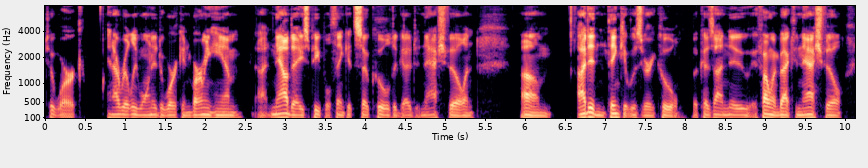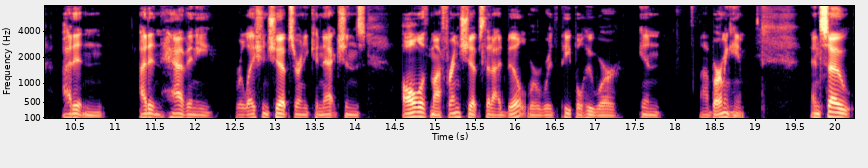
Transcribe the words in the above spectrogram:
to work, and I really wanted to work in Birmingham. Uh, nowadays, people think it's so cool to go to Nashville, and um, I didn't think it was very cool because I knew if I went back to Nashville, I didn't I didn't have any relationships or any connections. All of my friendships that I'd built were with people who were in uh, Birmingham, and so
